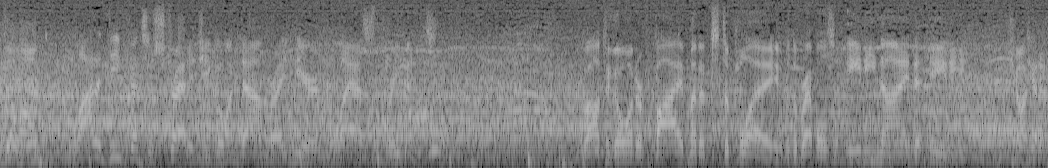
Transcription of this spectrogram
still on. A lot of defensive strategy going down right here in the last three minutes. About to go under five minutes to play with the Rebels 89 to 80. Chalk it up.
